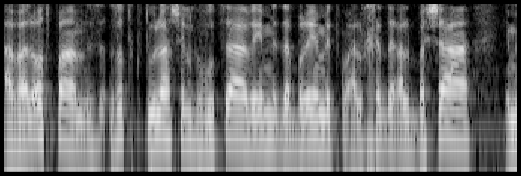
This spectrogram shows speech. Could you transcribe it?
אבל עוד פעם, ז- זאת גדולה של קבוצה, ואם מדברים את, על חדר הלבשה, אם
